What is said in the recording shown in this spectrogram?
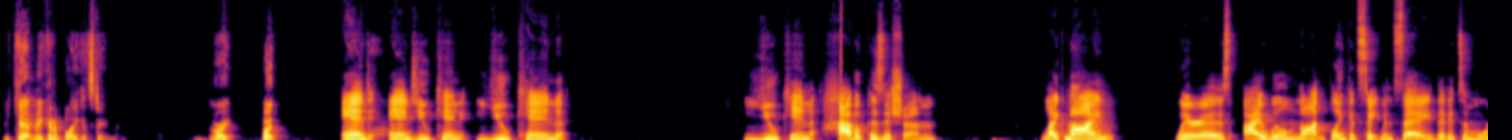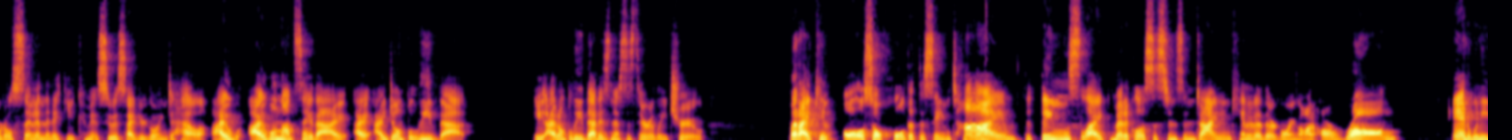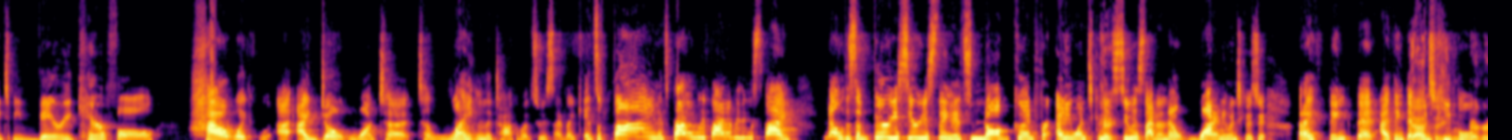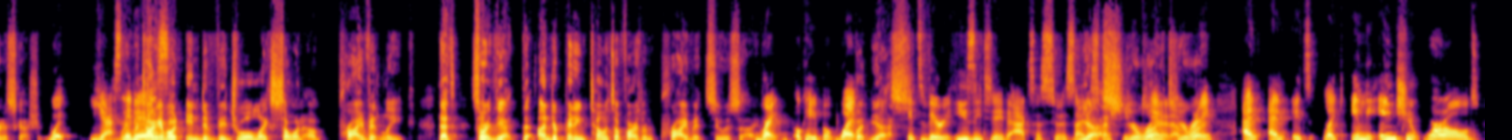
You can't make it a blanket statement. Right? But Uh, and and you can you can you can have a position like mine whereas i will not blanket statement say that it's a mortal sin and that if you commit suicide you're going to hell. I i will not say that. I i, I don't believe that. I don't believe that is necessarily true. But I can also hold at the same time the things like medical assistance and dying in Canada that are going on are wrong. And we need to be very careful how like I, I don't want to to lighten the talk about suicide. Like it's fine, it's probably fine, everything's fine. No, this is a very serious thing. It's not good for anyone to commit Okay. suicide. And I don't want anyone to commit suicide. But I think that I think that That's when an people even bigger discussion. Yes, we were is. talking about individual, like someone a private leak. That's sorry. Yeah, the underpinning tone so far has been private suicide. right. Okay, but what But yes, it's very easy today to access suicide, Yes, especially you're in right, Canada, you're right. And and it's like in the ancient world,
